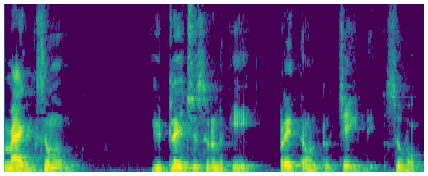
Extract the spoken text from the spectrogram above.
మ్యాక్సిమం యూటిలైజ్ చేసుకోవడానికి ప్రయత్నం అంటూ చేయండి. శుభం.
